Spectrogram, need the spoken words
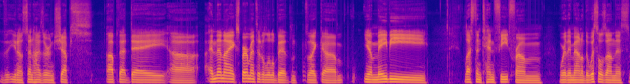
the, you know sennheiser and schoeps up that day uh, and then i experimented a little bit like um, you know maybe less than 10 feet from where they mounted the whistles on this,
